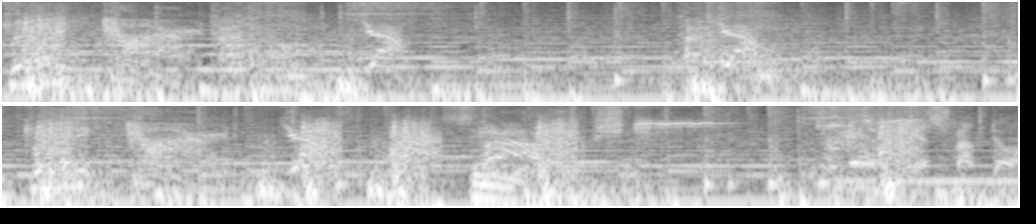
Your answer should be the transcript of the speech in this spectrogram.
Kinetic card. Kinetic card. See you. Let's go.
